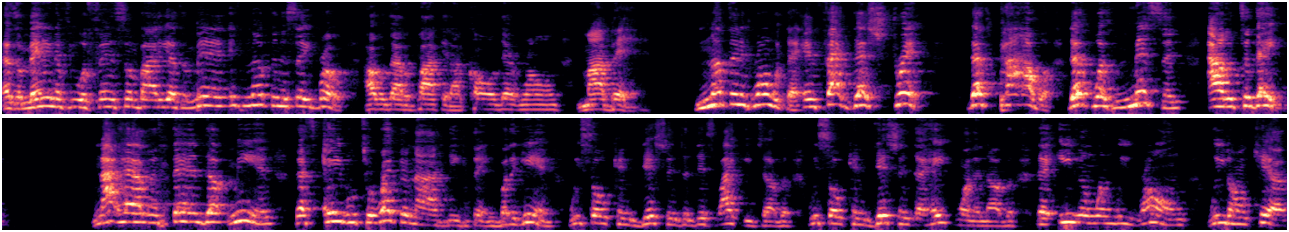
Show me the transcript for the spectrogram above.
As a man, if you offend somebody as a man, it's nothing to say, bro. I was out of pocket. I called that wrong. My bad. Nothing is wrong with that. In fact, that's strength. That's power. That's what's missing out of today not having stand up men that's able to recognize these things. But again, we so conditioned to dislike each other. We so conditioned to hate one another that even when we wrong, we don't care.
